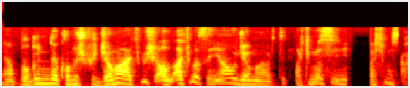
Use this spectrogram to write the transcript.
Ya bugün de konuşmuş camı açmış al açmasın ya o camı artık. Açmasın ya açmasın.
